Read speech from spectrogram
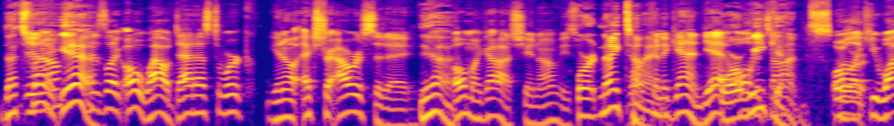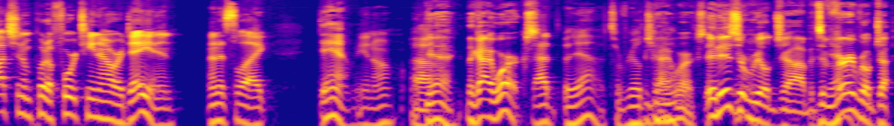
That's You right, know? yeah. it's like, oh wow, dad has to work, you know, extra hours today. Yeah. Oh my gosh, you know, he's Or at nighttime. working again. Yeah. Or all weekends. The time. Or, Or- like you watching him put a fourteen hour day in, and it's like, damn, you know. Uh, Yeah, the guy works. That yeah, it's a real guy job. works. It is a real job. It's a very real job.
